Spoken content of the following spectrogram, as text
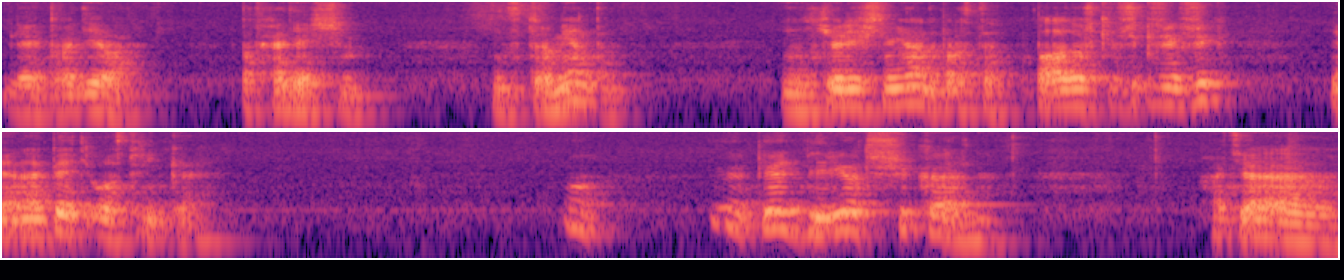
для этого дела подходящим инструментом. И ничего лишнего не надо, просто по ладошке вжик-вжик-вжик, и она опять остренькая. О, и опять берет шикарно. Хотя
